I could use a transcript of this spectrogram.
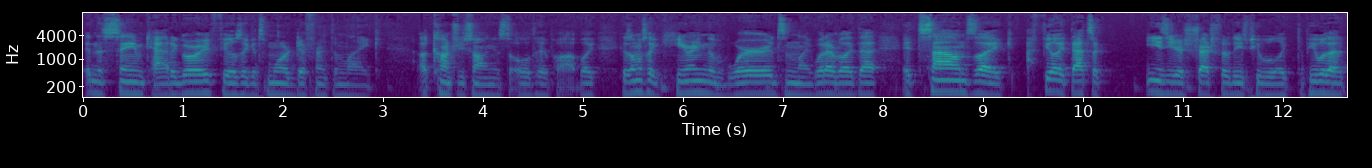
in the same category feels like it's more different than like a country song is to old hip hop. Like it's almost like hearing the words and like whatever like that, it sounds like I feel like that's a easier stretch for these people, like the people that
